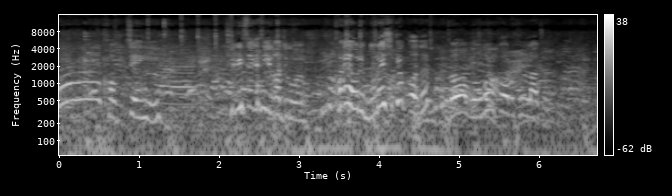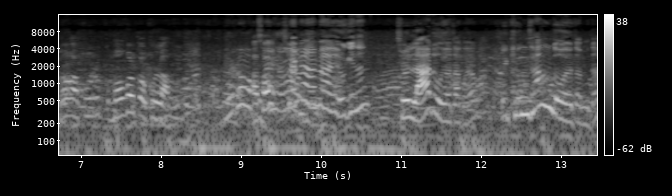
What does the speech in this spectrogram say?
아, 겁쟁이 제일 세게 생겨가지고 자기 우리 물회 시켰거든? 너 먹을 거를 골라줘 너가 고를 거, 먹을 걸 골라 아, 설, 설명하면 여기는 저 라도 여자고요 여기 경상도 여자입니다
